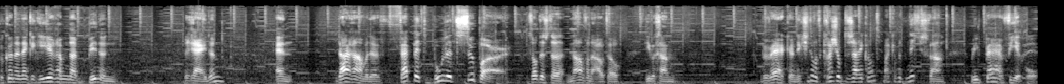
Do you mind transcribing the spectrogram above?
We kunnen denk ik hier hem naar binnen rijden. En daar gaan we de Vapid Bullet Super. Dus dat is de naam van de auto die we gaan bewerken. Ik zie nog wat krasje op de zijkant, maar ik heb het netjes gedaan. Repair vehicle.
